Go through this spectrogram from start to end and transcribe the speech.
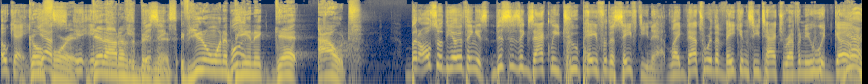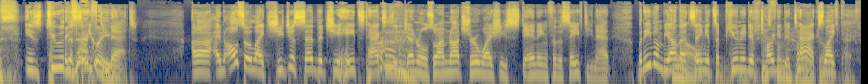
okay, Go yes, for it. Get out of the this is- business. if you don't want to Well- be in it, get out. But also the other thing is this is exactly to pay for the safety net. Like that's where the vacancy tax revenue would go. Yes. Is to the Exactly. safety net. Uh, and also, like she just said that she hates taxes in general, so I'm not sure why she's standing for the safety net. But even beyond that, saying it's a punitive targeted tax, like Tax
